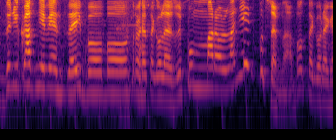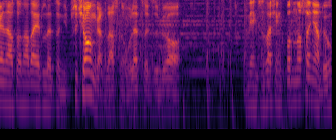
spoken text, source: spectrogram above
Delikatnie więcej, bo, bo trochę tego leży. Pum Marolla nie potrzebna, bo tego regena to nadaje tyle co nic. Przyciąga, zacznę ulepszać, żeby o. Większy zasięg podnoszenia był.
